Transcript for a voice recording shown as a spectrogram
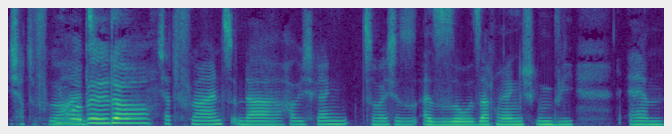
ich hatte früher Nur eins. Bilder. Ich hatte früher eins und da habe ich rein, zum Beispiel so, also so Sachen reingeschrieben wie, ähm,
